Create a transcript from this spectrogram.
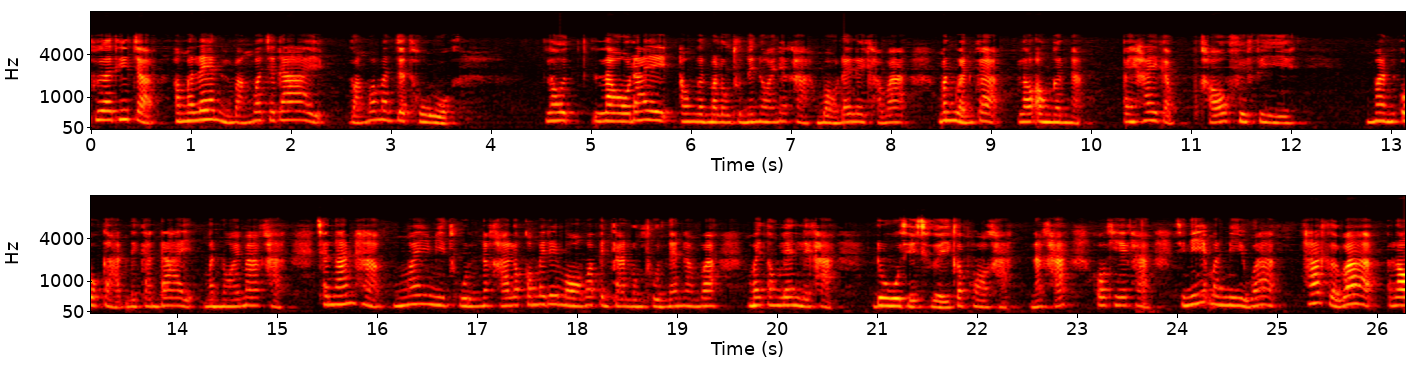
เพื่อที่จะเอามาเล่นหวังว่าจะได้ หวังว่ามันจะถูก เราเราได้เอาเงินมาลงทุนน้อยๆเนี่ยค่ะ บอกได้เลยค่ะว่า มันเหมือนกับเราเอาเงินอะไปให้กับเขาฟรีๆมันโอกาสในการได้มันน้อยมากค่ะ ฉะนั้นหากไม่มีทุนนะคะ แล้วก็ไม่ได้มองว่าเป็นการลงทุนแนะนำว่าไม่ต้องเล่นเลยค่ะ ดูเฉยๆก็พอค่ะนะคะ โอเคค่ะ ทีนี้มันมีอยู่ว่าถ้าเกิดว่าเรา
